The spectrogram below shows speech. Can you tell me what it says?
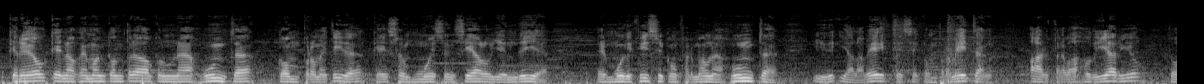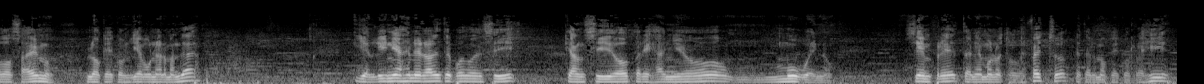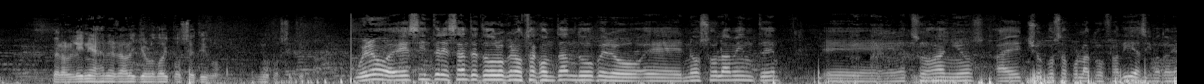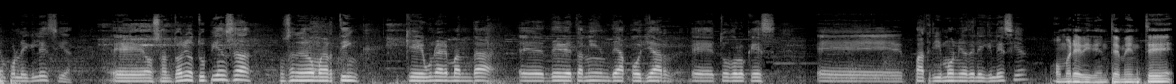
Creo que nos hemos encontrado con una junta comprometida, que eso es muy esencial hoy en día. Es muy difícil conformar una junta y, a la vez que se comprometan al trabajo diario. Todos sabemos lo que conlleva una hermandad. Y en líneas generales te puedo decir que han sido tres años muy buenos. Siempre tenemos nuestros defectos que tenemos que corregir, pero en líneas generales yo lo doy positivo, muy positivo. Bueno, es interesante todo lo que nos está contando, pero eh, no solamente eh, en estos años ha hecho cosas por la cofradía, sino también por la iglesia. Eh, José Antonio, ¿tú piensas, José Antonio Martín, que una hermandad eh, debe también de apoyar todo lo que es patrimonio de la iglesia? Hombre, evidentemente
